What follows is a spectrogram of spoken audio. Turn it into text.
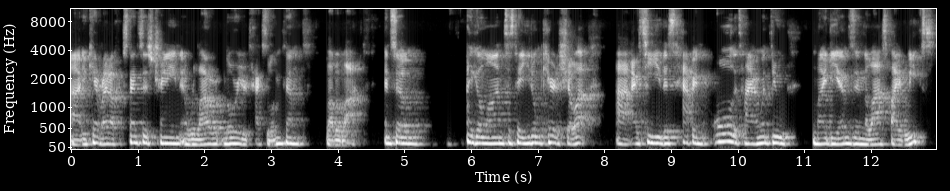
uh, you can't write off expenses, training, and lower, lower your taxable income, blah, blah, blah. And so I go on to say, you don't care to show up. Uh, I see this happen all the time. I went through my DMs in the last five weeks.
